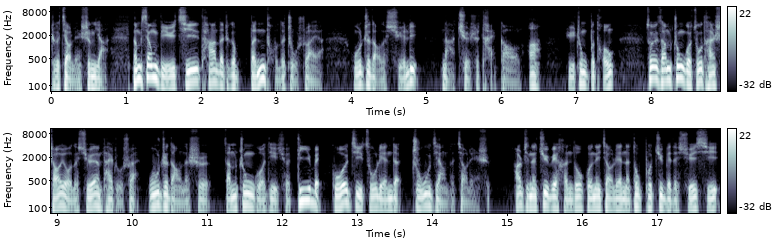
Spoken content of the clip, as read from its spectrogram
这个教练生涯。那么相比于其他的这个本土的主帅啊，吴指导的学历那确实太高了啊，与众不同。作为咱们中国足坛少有的学院派主帅，吴指导呢是咱们中国地区第一位国际足联的主讲的教练师，而且呢具备很多国内教练呢都不具备的学习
